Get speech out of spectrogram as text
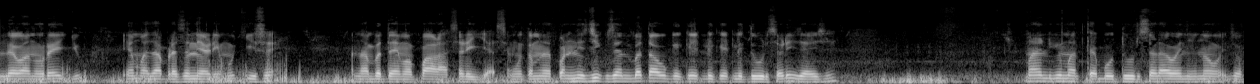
લેવાનું રહી ગયું. એમાં જ આપણે સનિયાળી મૂકી છે. અને આ બધા એમાં પાળા સડી ગયા છે. હું તમને પણ નજીક જઈને બતાવું કે કેટલી કેટલી ધૂળ સડી જાય છે. માંડવીમાં જ કાંઈ બહુ ધૂળ સડાવવાની ન હોય. જો,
